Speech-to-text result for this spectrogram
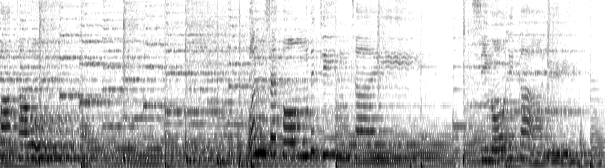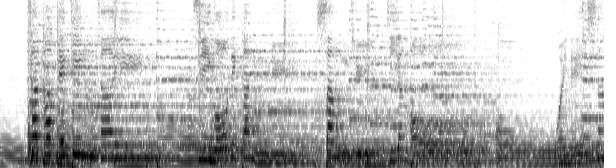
白头。陨石旁的天际是我的家园， 漆黑的天际是我的根源，生存只因我为你生。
